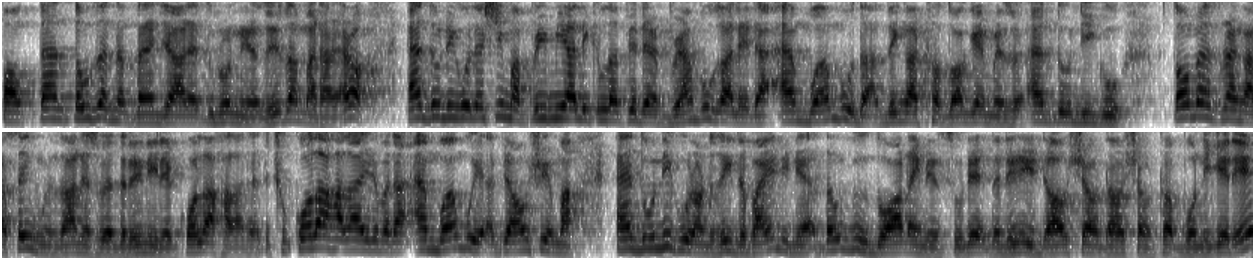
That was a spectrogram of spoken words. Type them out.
ပေါင်32တန်းကြားတဲ့သူတို့အနေနဲ့ဈေးသတ်မှတ်ထားတယ်အဲ့တော့ Anthony ကိုလက်ရှိမှာ Premier League club ဖြစ်တဲ့ Brentford ကလည်းဒါ M1 ဘူတာအသင်းကထွက်သွားခဲ့မယ်ဆို Anthony ကို Thomas Frank ကစိတ်ဝင်စားနေဆိုတဲ့သတင်းတွေနဲ့ Cola Hala တဲ့တချို့ Cola Hala တွေမှာဒါ M1 ဘူရဲ့အပြောင်းအရွှေ့မှာ Anthony ကိုတော့တစ်စိတ်တစ်ပိုင်းအနေနဲ့အသုံးပြုသွားနိုင်တယ်ဆိုတဲ့သတင်းတွေတောက်လျှောက်တောက်လျှောက်ထွက်ပေါ်နေခဲ့တယ်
